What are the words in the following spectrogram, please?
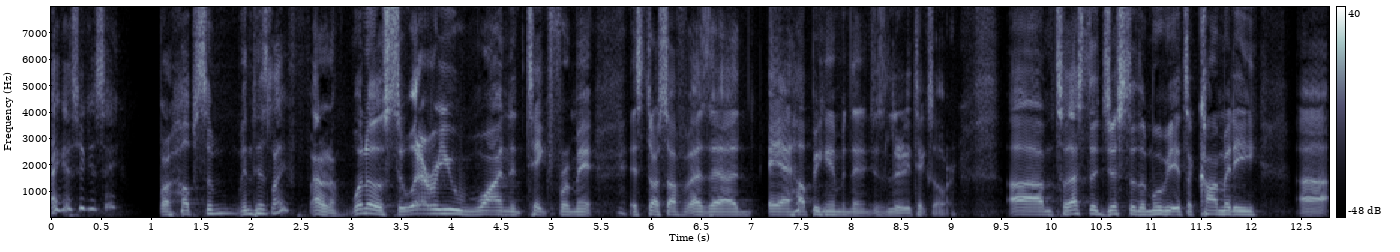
I guess you could say. Or helps him in his life. I don't know. One of those two. Whatever you want to take from it. It starts off as a AI helping him, and then it just literally takes over. Um, so that's the gist of the movie. It's a comedy. Uh,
